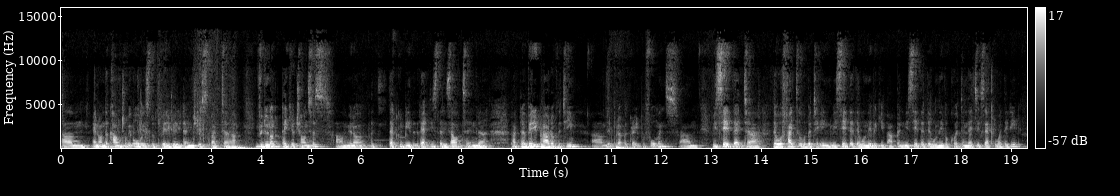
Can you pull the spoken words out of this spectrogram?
Um, and on the counter, we always looked very, very dangerous. But uh, if you do not take your chances, um, you know that could be the, that is the result. And uh, but uh, very proud of the team. Um, they put up a great performance. Um, we said that uh, they will fight till the bitter end. We said that they will never give up, and we said that they will never quit, and that's exactly what they did.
